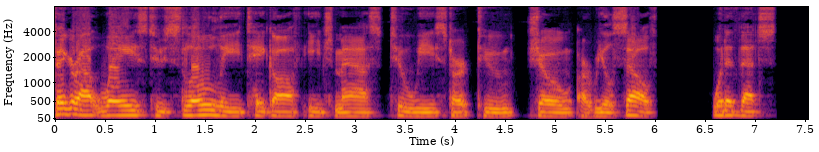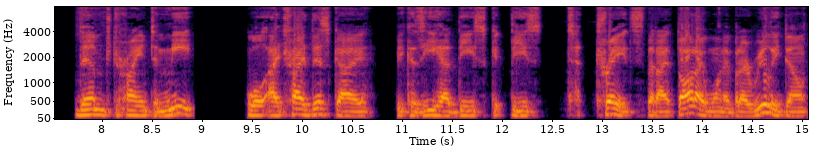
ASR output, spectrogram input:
figure out ways to slowly take off each mask till we start to show our real self. What if that's them trying to meet? Well, I tried this guy because he had these, these t- traits that I thought I wanted, but I really don't.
